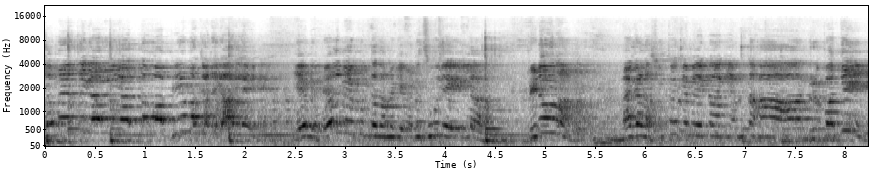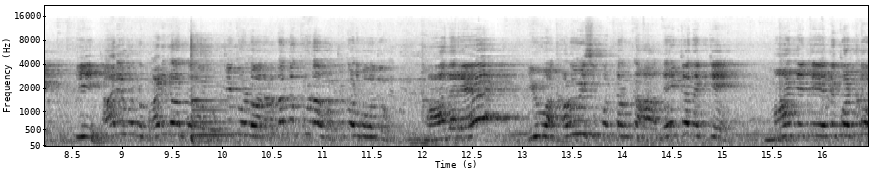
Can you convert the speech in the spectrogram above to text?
ದಮಯಂತಿಗಾಗಲಿ ಅಥವಾ ಪ್ರೇಮಕನಿಗಾಗಲಿ ಏನು ಹೇಳಬೇಕು ಅಂತ ನಮಗೆ ಅನಿಸುವುದೇ ಇಲ್ಲ. ಬಿಡೋಣ, ಮಗಳ ಸುಖಕ್ಕೆ ಬೇಕಾಗಿ ಅಂತಹ ನೃಪತಿ ಈ ಕಾರ್ಯವನ್ನು ಮಾಡಿದಂತಹ ಒಪ್ಪಿಕೊಳ್ಳುವ ಅದನ್ನು ಕೂಡ ಒಪ್ಪಿಕೊಳ್ಳಬಹುದು ಆದರೆ ಇವ ಕಳುಹಿಸಿಕೊಟ್ಟಂತಹ ಲೇಖನಕ್ಕೆ ಮಾನ್ಯತೆಯನ್ನು ಕೊಟ್ಟು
